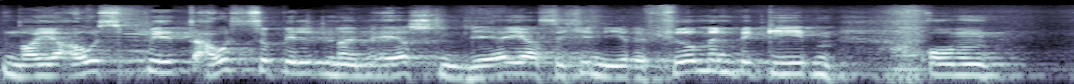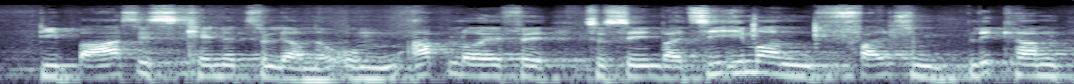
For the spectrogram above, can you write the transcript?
neue Ausbild Auszubildende im ersten Lehrjahr sich in ihre Firmen begeben, um die Basis kennenzulernen, um Abläufe zu sehen, weil sie immer einen falschen Blick haben,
